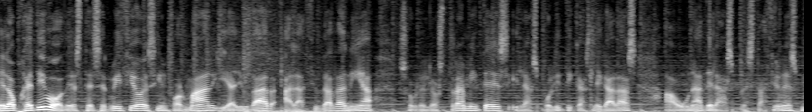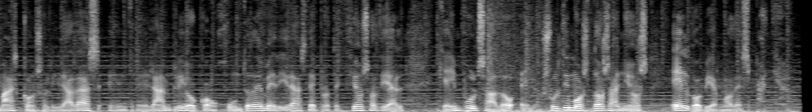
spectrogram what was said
El objetivo de este servicio es informar y ayudar a la ciudadanía sobre los trámites y las políticas ligadas a una de las prestaciones más consolidadas entre el amplio conjunto de medidas de protección social que ha impulsado en los últimos dos años el Gobierno de España.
